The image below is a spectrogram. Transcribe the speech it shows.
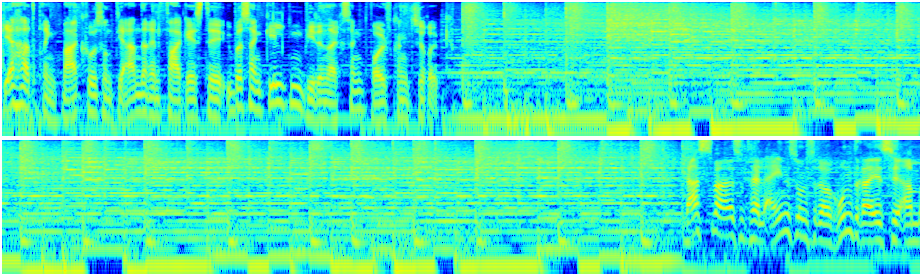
Gerhard bringt Markus und die anderen Fahrgäste über St. Gilgen wieder nach St. Wolfgang zurück. Das war also Teil 1 unserer Rundreise am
